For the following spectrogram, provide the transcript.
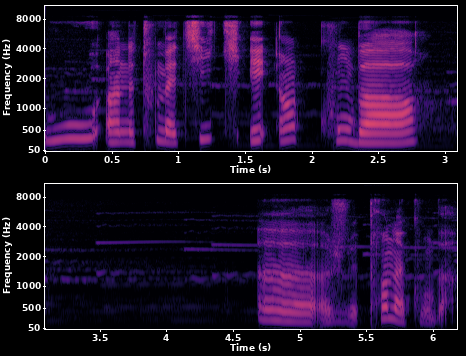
Ou un automatique et un combat euh, Je vais prendre un combat.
